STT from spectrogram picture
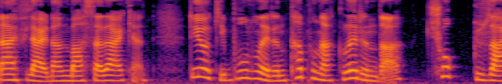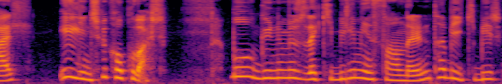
Delfilerden bahsederken. Diyor ki bunların tapınaklarında çok güzel, ilginç bir koku var. Bu günümüzdeki bilim insanlarının tabii ki bir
